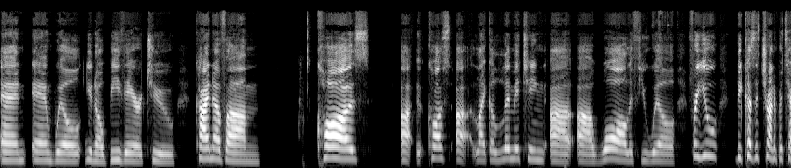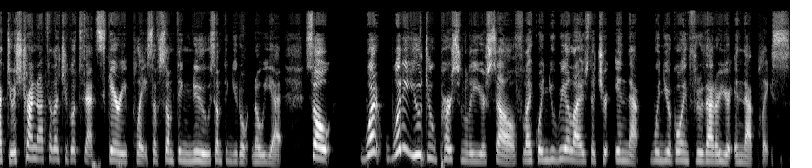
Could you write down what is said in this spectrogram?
and and will you know be there to kind of um cause uh cause uh like a limiting uh uh wall if you will for you because it's trying to protect you. It's trying not to let you go to that scary place of something new something you don't know yet. So what what do you do personally yourself like when you realize that you're in that when you're going through that or you're in that place?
